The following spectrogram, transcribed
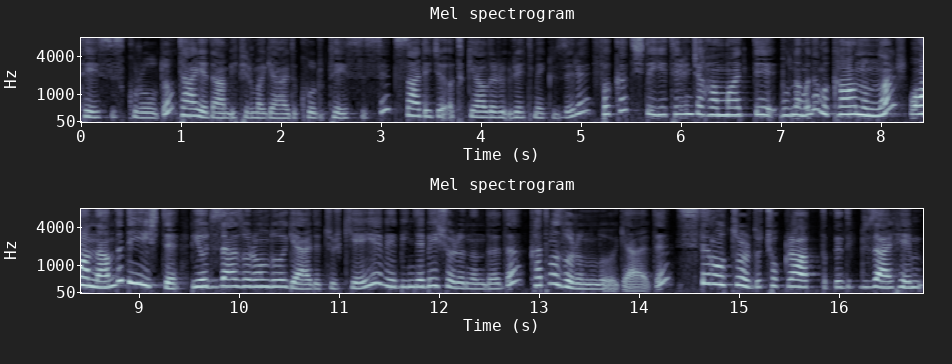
tesis kuruldu. İtalya'dan bir firma geldi kurdu tesisi. Sadece atık yağları üretmek üzere. Fakat işte yeterince ham madde bulunamadı ama kanunlar o anlamda değişti. Biyodizel zorunluluğu geldi Türkiye'ye ve binde beş oranında da katma zorunluluğu geldi. Sistem oturdu. Çok rahatlık dedik. Güzel hem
